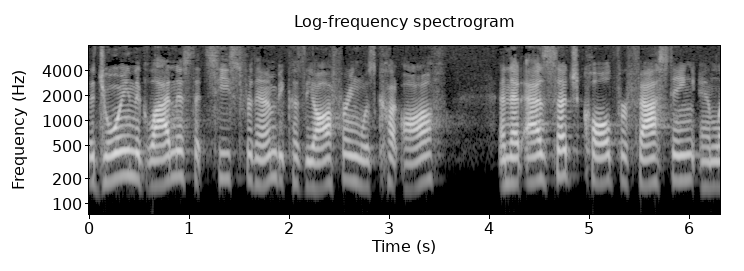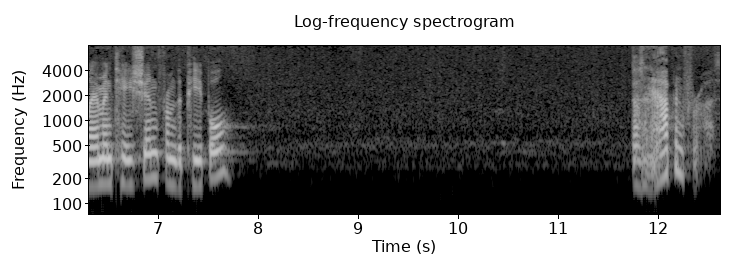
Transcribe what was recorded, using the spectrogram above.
The joy and the gladness that ceased for them because the offering was cut off, and that as such called for fasting and lamentation from the people Doesn't happen for us.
